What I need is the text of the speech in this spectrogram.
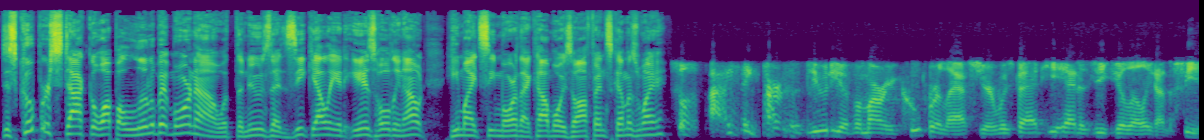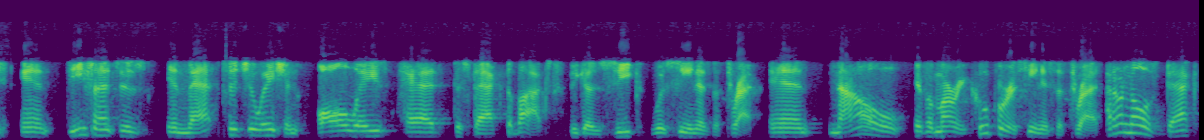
Does Cooper's stock go up a little bit more now with the news that Zeke Elliott is holding out? He might see more of that Cowboys offense come his way? So I think part of the beauty of Amari Cooper last year was that he had Ezekiel Elliott on the field. And defenses in that situation always had to stack the box because Zeke was seen as the threat. And now, if Amari Cooper is seen as the threat, I don't know if Dak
